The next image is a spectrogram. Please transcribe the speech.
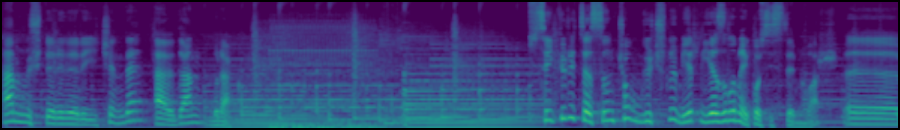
hem müşterileri için de elden bırakmıyor. Securitas'ın çok güçlü bir yazılım ekosistemi var. Ee,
